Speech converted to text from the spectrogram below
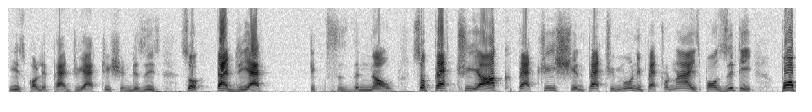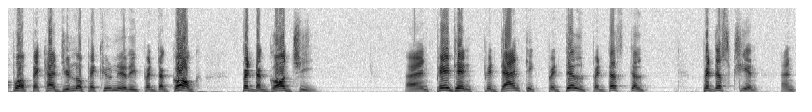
is called a pediatrician disease. So pediatrics is the noun. So patriarch patrician patrimony patronize paucity pauper peccadillo pecuniary pedagogue pedagogy and pedant pedantic peddle pedestal pedestrian and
